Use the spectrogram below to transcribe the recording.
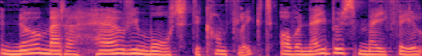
no matter how remote the conflict, our neighbours may feel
